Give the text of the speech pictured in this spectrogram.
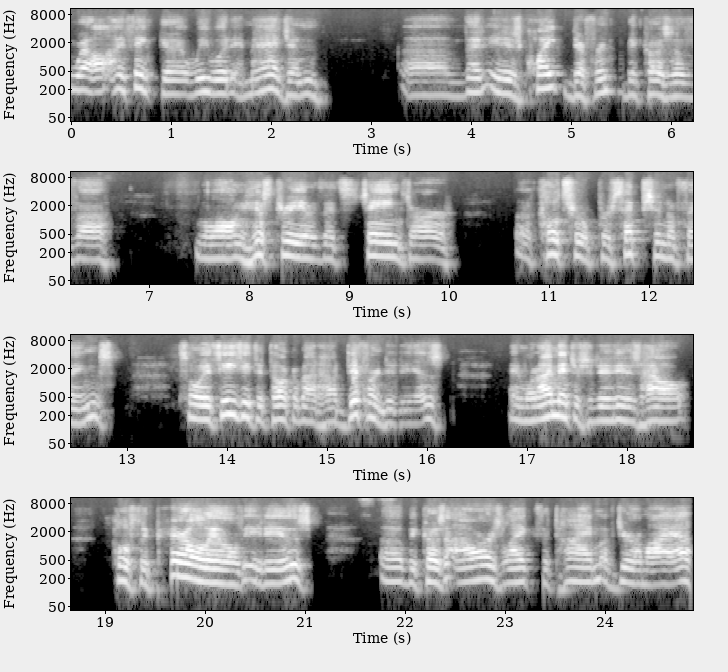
Well, I think uh, we would imagine uh, that it is quite different because of uh, the long history of that's changed our uh, cultural perception of things. So it's easy to talk about how different it is. And what I'm interested in is how closely paralleled it is, uh, because ours, like the time of Jeremiah,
